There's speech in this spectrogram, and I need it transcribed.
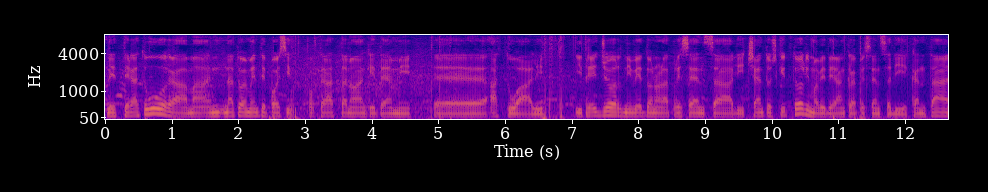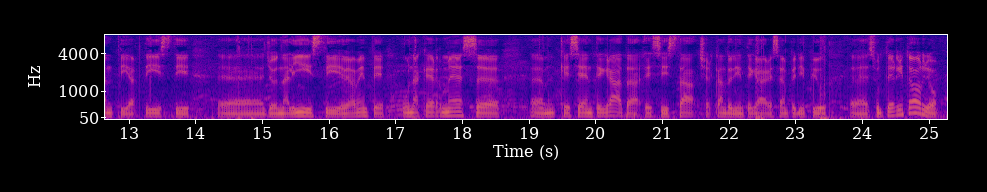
letteratura, ma naturalmente poi si trattano anche i temi eh, attuali. I tre giorni vedono la presenza di 100 scrittori, ma vede anche la presenza di cantanti, artisti, eh, giornalisti, è veramente una kermesse ehm, che si è integrata e si sta cercando di integrare sempre di più eh, sul territorio.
